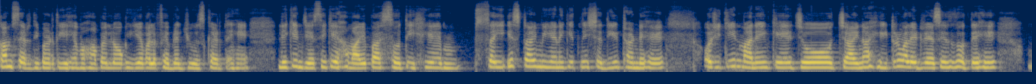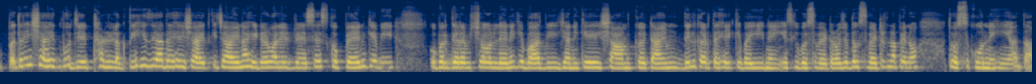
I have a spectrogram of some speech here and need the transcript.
کم سردی پڑتی ہے، وہاں پہ لوگ یہ والا فیبرک یوز کرتے ہیں۔ لیکن جیسے کہ ہمارے پاس ہوتی ہے صحیح، اس ٹائم میں یعنی کہ اتنی شدید ٹھنڈ ہے اور یقین مانیں کہ جو چائنا ہیٹر والے ڈریسز ہوتے ہیں، پتہ نہیں شاید مجھے ٹھنڈ لگتی ہی زیادہ ہے۔ شاید کہ چائنا ہیٹر والے ڈریسز کو پہن کے بھی اوپر گرم شال لینے کے بعد بھی یعنی کہ شام کا ٹائم دل کرتا ہے کہ بھائی نہیں، اس کے اوپر سویٹر ہو۔ جب تک سویٹر نہ پہنو تو سکون نہیں آتا۔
